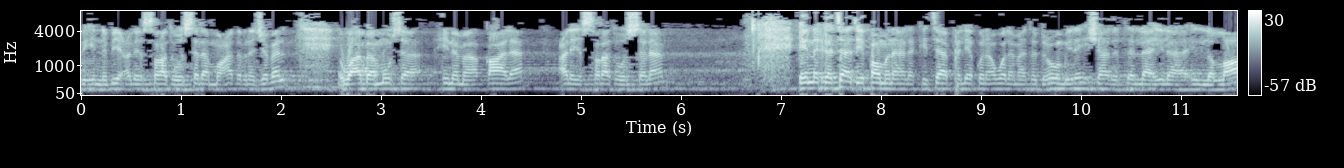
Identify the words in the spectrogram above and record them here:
به النبي عليه الصلاة والسلام معاذ بن جبل وأبا موسى حينما قال عليه الصلاة والسلام إنك تأتي قوما أهل الكتاب فليكن أول ما تدعوهم إليه شهادة أن لا إله إلا الله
